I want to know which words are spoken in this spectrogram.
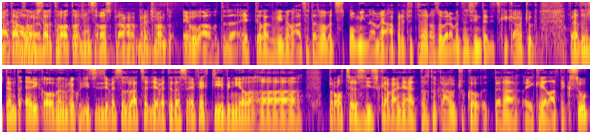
A tam sa Ale- odštartovalo to, o čom sa rozprávame. Prečo vám tu EVU, alebo teda etylen, vinyl, acetát vôbec spomíname a prečo teda rozoberáme ten syntetický kaučuk? Pretože tento Eric Owen v roku 1929 teda zefektívnil uh, proces získavania tohto kaučuku, teda a.k.a. latexu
